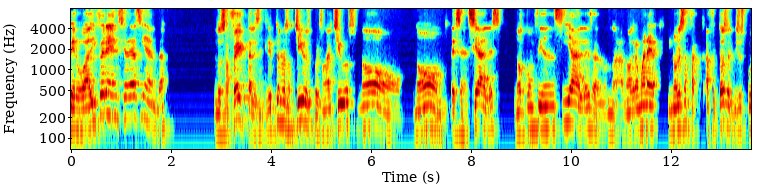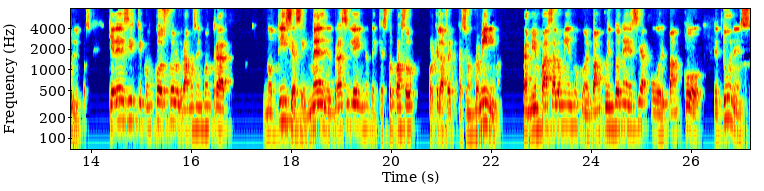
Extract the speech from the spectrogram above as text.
pero a diferencia de Hacienda, los afecta, les encriptan los archivos, pero son archivos no, no esenciales, no confidenciales, a una, a gran manera, y no les afectó a servicios públicos. Quiere decir que con costo logramos encontrar noticias en medios brasileños de que esto pasó porque la afectación fue mínima. También pasa lo mismo con el Banco Indonesia o el Banco de Túnez,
